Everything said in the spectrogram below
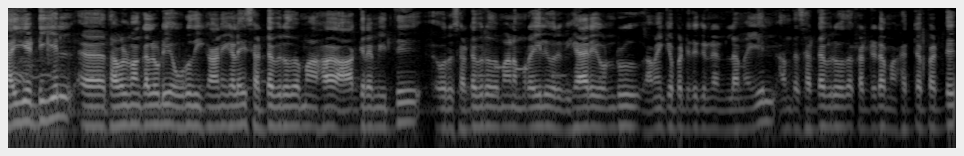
தையட்டியில் தமிழ் மக்களுடைய உறுதி காணிகளை சட்டவிரோதமாக ஆக்கிரமித்து ஒரு சட்டவிரோதமான முறையில் ஒரு விகாரை ஒன்று அமைக்கப்பட்டிருக்கின்ற நிலைமையில் அந்த சட்டவிரோத கட்டிடம் அகற்றப்பட்டு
